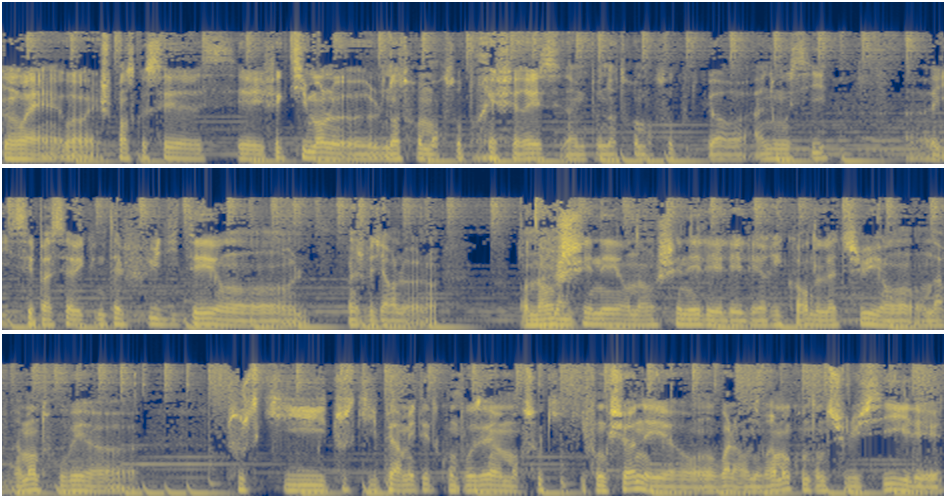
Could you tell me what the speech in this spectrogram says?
Ouais, ouais, ouais. Je pense que c'est, c'est effectivement le, le- notre morceau préféré. C'est un peu notre morceau coup de cœur à nous aussi. Euh, il s'est passé avec une telle fluidité. On, enfin, je veux dire, le, le- on a enchaîné, on a enchaîné les, les, les records là-dessus et on, on a vraiment trouvé euh, tout ce qui, tout ce qui permettait de composer un morceau qui, qui fonctionne. Et euh, on, voilà, on est vraiment content de celui-ci. Il est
